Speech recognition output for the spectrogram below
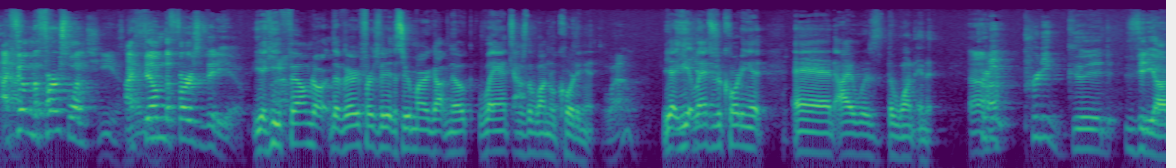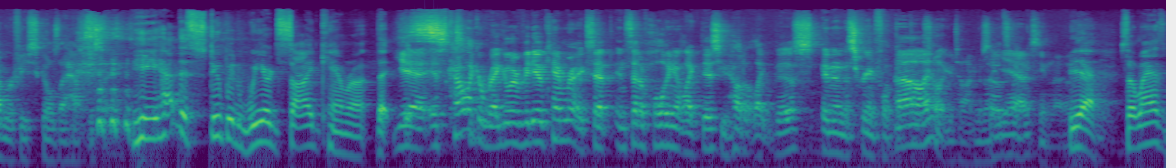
I filmed the first one. Jeez, I filmed the first video. Yeah, he filmed the very first video, the Super Mario Got Milk. Lance was the one recording it. wow. Yeah, he, Lance was recording it, and I was the one in it. Pretty, pretty good videography skills, I have to say. He had this stupid weird side camera that yeah, it's kind of like a regular video camera, except instead of holding it like this, you held it like this, and then the screen flipped. Oh. I know what you're talking about. So yeah, like- I've seen those. Yeah. So Lance,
